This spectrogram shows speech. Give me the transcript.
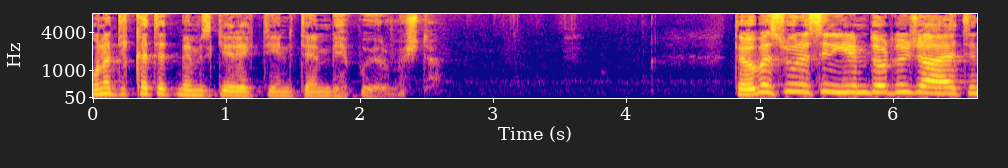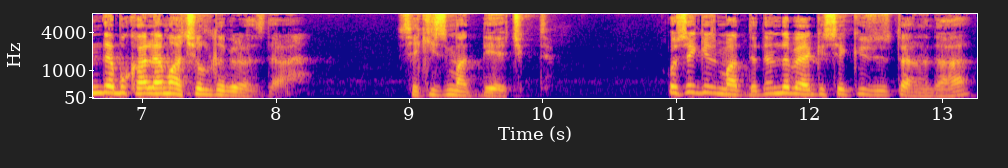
buna dikkat etmemiz gerektiğini tembih buyurmuştu. Tevbe suresinin 24. ayetinde bu kalem açıldı biraz daha. 8 maddeye çıktı. O 8 maddeden de belki 800 tane daha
